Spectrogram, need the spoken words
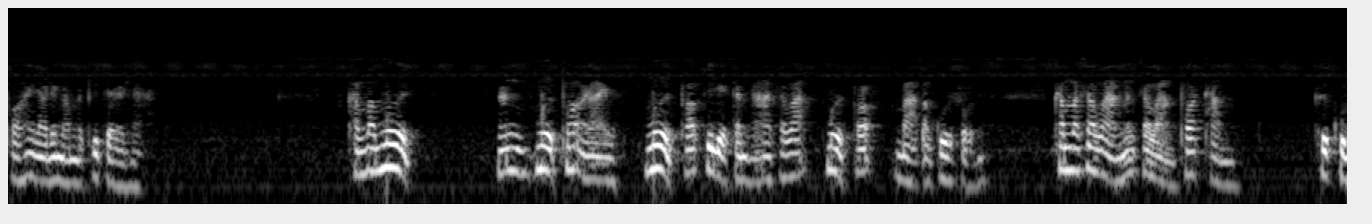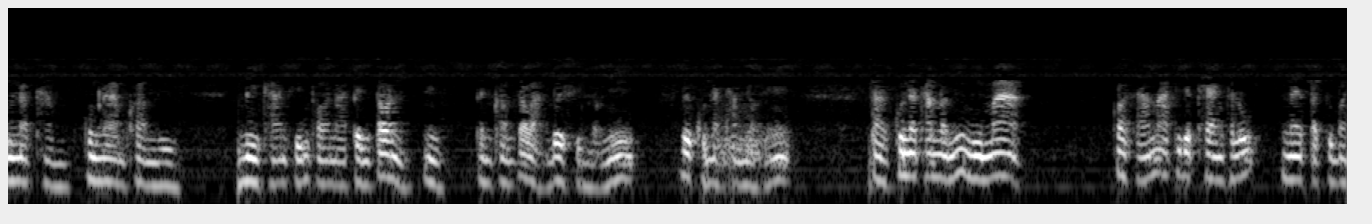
พอให้เราได้นำมาพิจารณาคำว่ามืด นั้นมืดเพราะอะไร มืดเพราะกิเลสตัณหาสวะ มืดเพราะบาปอกุศลคำว่าสว่างนั้นสว่างเพราะธรรมคือคุณธรรม คุณงามความดี มีทานศีลภาวนาเป็นต้นนี่เป็นความสว่างด้วยสิ่งเหล่านี้ ด้วยคุณธรรมเหล่านี้ แต่คุณธรรมเหล่านี้มีมาก ก็สามารถที่จะแทงทะลุในปัจจุบัน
